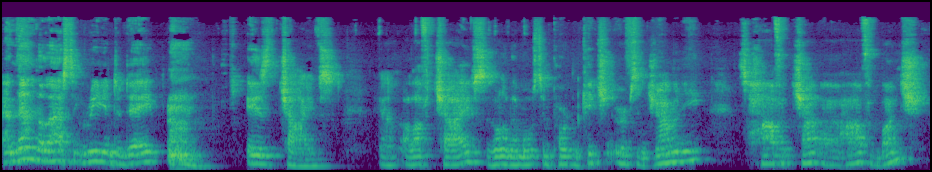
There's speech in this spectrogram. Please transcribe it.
And then the last ingredient today is chives. I love chives. It's one of the most important kitchen herbs in Germany. It's half a uh, half a bunch.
